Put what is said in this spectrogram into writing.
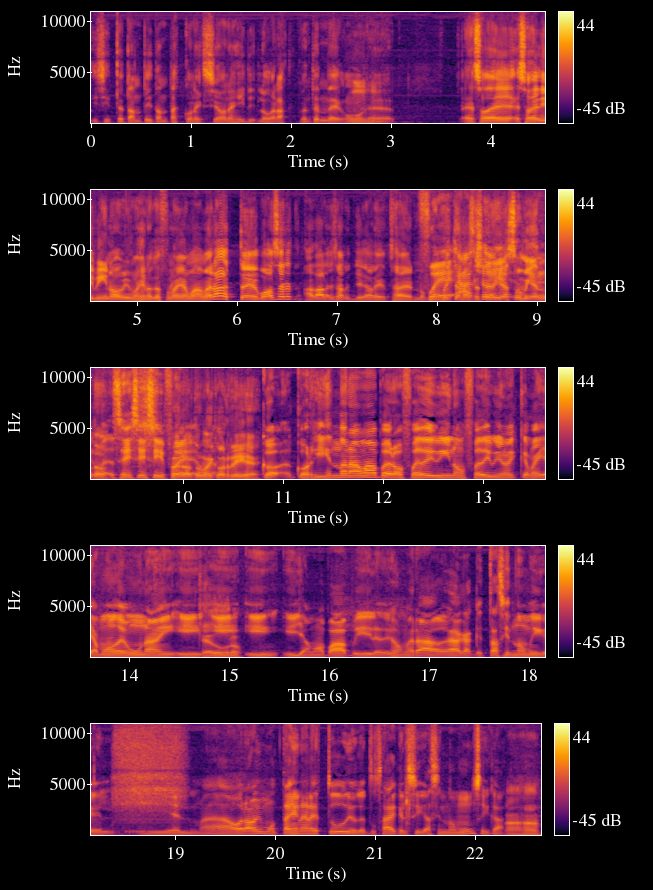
Hiciste tantas y tantas conexiones y lograste, ¿me entiendes? Como que Eso de, eso de divino, me imagino que fue una llamada. Mira, este, puedo hacer. Ah, dale, sale, llégale. O sea, no, Fue viste, no se te asumiendo. eh, Sí, sí, sí. Fue, Pero tú me corriges. co- corrigiendo nada más, pero fue divino. Fue divino el que me llamó de una y, y, y, y- y llamó a papi y le dijo, mira, acá, ¿qué está haciendo Miguel? Y él, "Ah, ahora mismo estás en el estudio, que tú sabes que él sigue haciendo música. Ajá.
